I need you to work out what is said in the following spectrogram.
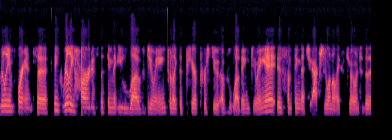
really important to think really hard if the thing that you love doing for like the pure pursuit of loving doing it is something that you actually want to like throw into the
